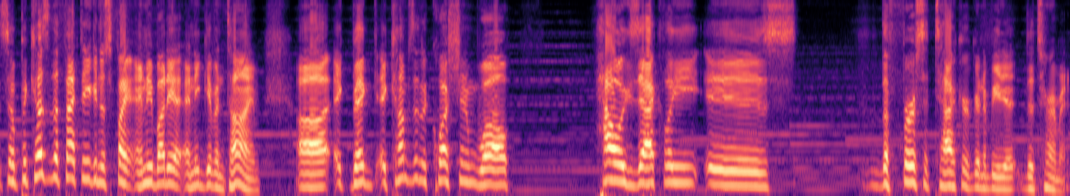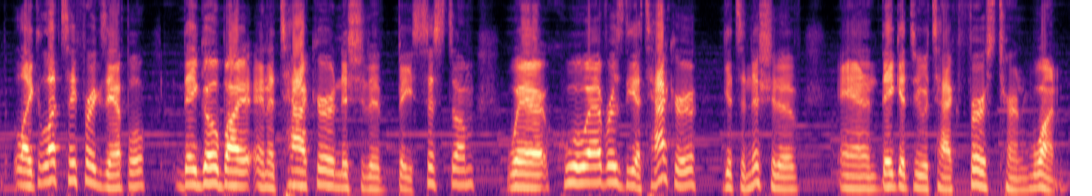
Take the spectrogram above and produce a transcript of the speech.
So because of the fact that you can just fight anybody at any given time, uh, it, it comes into question, well, how exactly is the first attacker going to be determined? Like, let's say, for example, they go by an attacker initiative based system where whoever's the attacker gets initiative and they get to attack first turn one,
